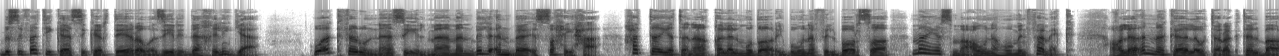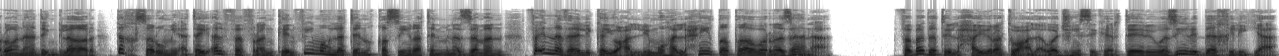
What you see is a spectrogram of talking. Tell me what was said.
بصفتك سكرتير وزير الداخلية. وأكثر الناس إلماما بالأنباء الصحيحة حتى يتناقل المضاربون في البورصة ما يسمعونه من فمك على أنك لو تركت البارونة دينجلار تخسر مئتي ألف فرنك في مهلة قصيرة من الزمن فإن ذلك يعلمها الحيطة والرزانة. فبدت الحيرة على وجه سكرتير وزير الداخلية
